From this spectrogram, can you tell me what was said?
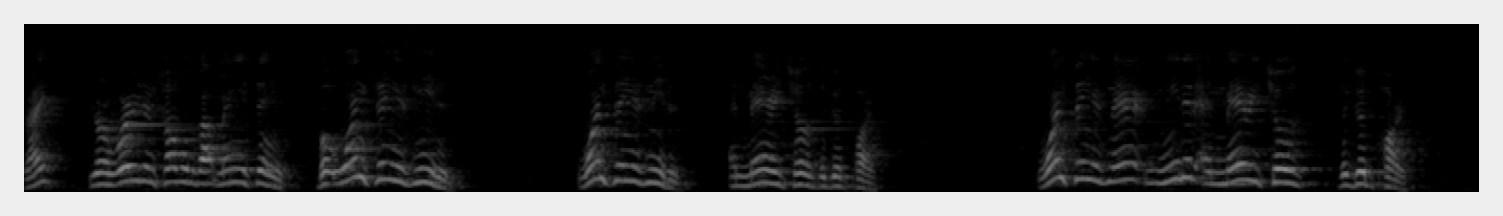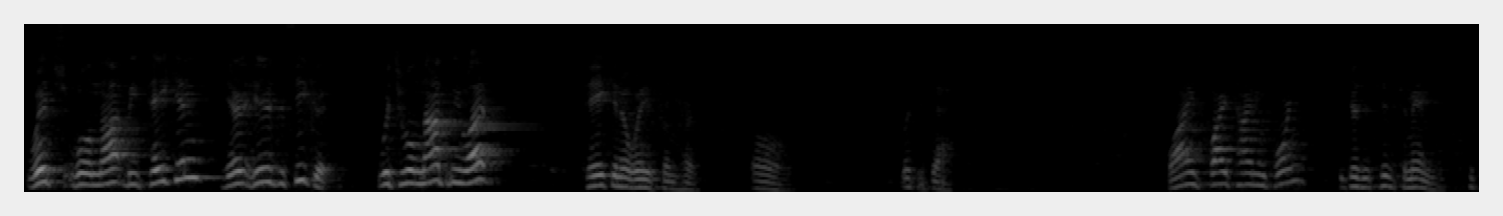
right? You are worried and troubled about many things. But one thing is needed. One thing is needed. And Mary chose the good part. One thing is needed, and Mary chose the good part, which will not be taken. Here, here's the secret which will not be what? Taken away from her. Oh, look at that. Why is quiet time important? Because it's His commandment.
